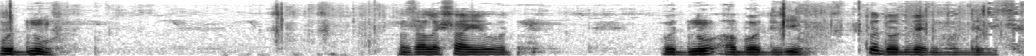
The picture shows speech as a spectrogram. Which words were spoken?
одну. Залишаю одну або дві. Тут от видно, от дивіться.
